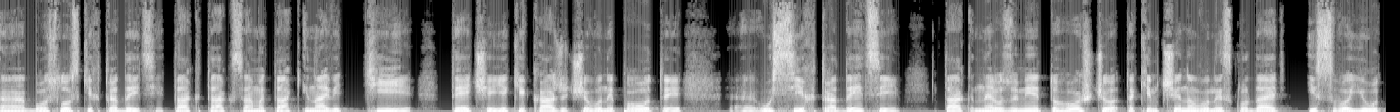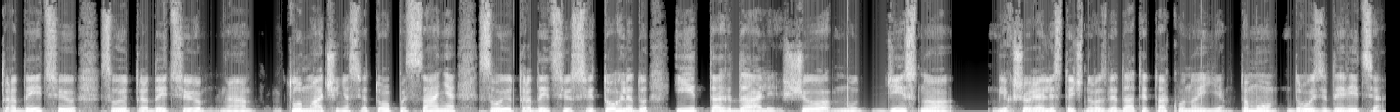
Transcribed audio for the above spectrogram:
е, богословських традицій. Так, так, саме так. І навіть ті течії, які кажуть, що вони проти е, усіх традицій, так, не розуміють того, що таким чином вони складають. І свою традицію, свою традицію а, тлумачення святого Писання, свою традицію світогляду і так далі. Що ну дійсно Якщо реалістично розглядати, так воно і є. Тому, друзі, дивіться,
